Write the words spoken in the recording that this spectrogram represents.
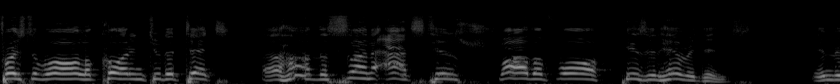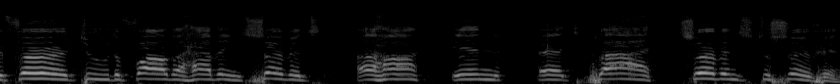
First of all, according to the text, uh-huh, the son asked his father for his inheritance and referred to the father having servants uh-huh, in uh, servants to serve him.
